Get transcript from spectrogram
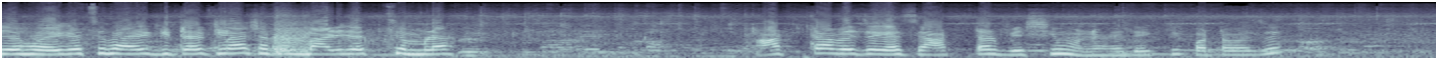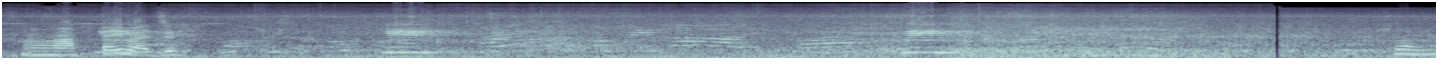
যে হয়ে গেছে ভাইয়ের গিটার ক্লাস এখন বাড়ি যাচ্ছি আমরা। আটটা বেজে গেছে, আটটার বেশি মনে হয় দেখি কটা বাজে। আটটাই বাজে। চলো।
